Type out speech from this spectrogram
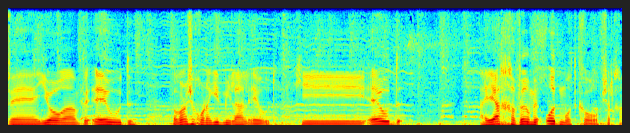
ויורם ואהוד. אבל שאנחנו נגיד מילה על אהוד. כי אהוד היה חבר מאוד מאוד קרוב שלך.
